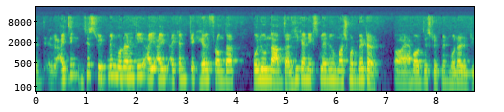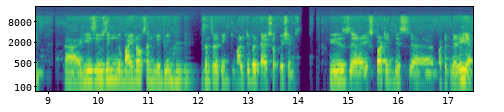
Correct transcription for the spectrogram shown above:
uh, i think this treatment modality i i, I can take help from the Oliullah Abdal. He can explain you much more better uh, about this treatment modality. Uh, he is using Binocs and we're doing vision therapy in multiple types of patients. He is uh, expert in this uh, particular area.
